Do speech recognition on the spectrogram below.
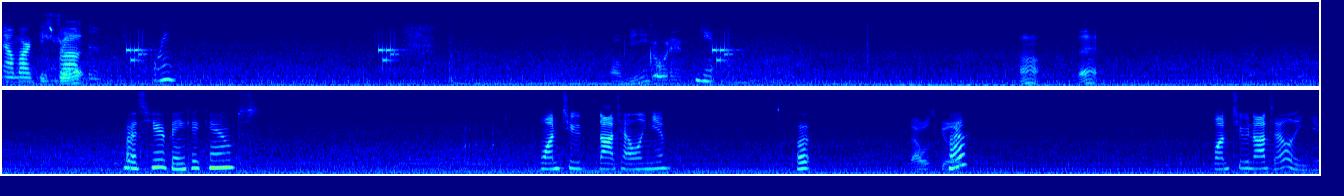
Now Marcus Just drill robbed it. him. Oh, me? Going in. Yeah. Oh, bet. What's your bank account? One, two, not telling you. What? That was good. Huh? One, two, not telling you.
